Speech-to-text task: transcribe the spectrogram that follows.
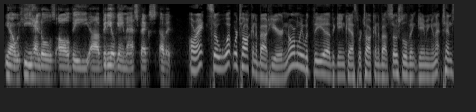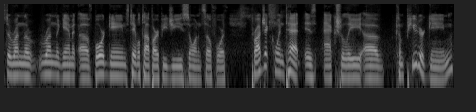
you know, he handles all the, uh, video game aspects of it. All right. So what we're talking about here, normally with the uh, the GameCast, we're talking about social event gaming, and that tends to run the run the gamut of board games, tabletop RPGs, so on and so forth. Project Quintet is actually a computer game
